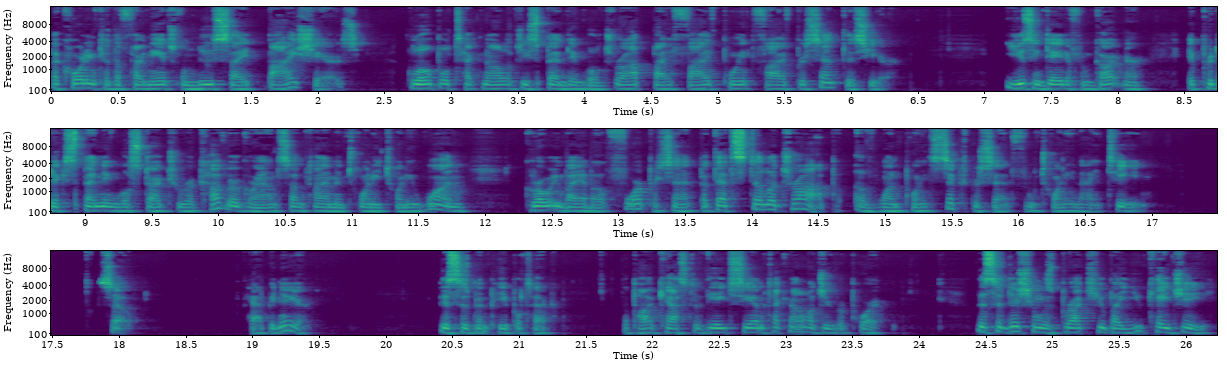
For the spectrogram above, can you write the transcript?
According to the financial news site BuyShares, global technology spending will drop by 5.5% this year. Using data from Gartner, it predicts spending will start to recover ground sometime in 2021, growing by about 4%, but that's still a drop of 1.6% from 2019. So, Happy New Year. This has been People Tech, the podcast of the HCM Technology Report. This edition was brought to you by UKG,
